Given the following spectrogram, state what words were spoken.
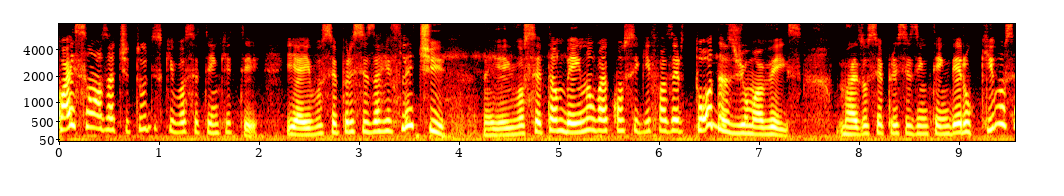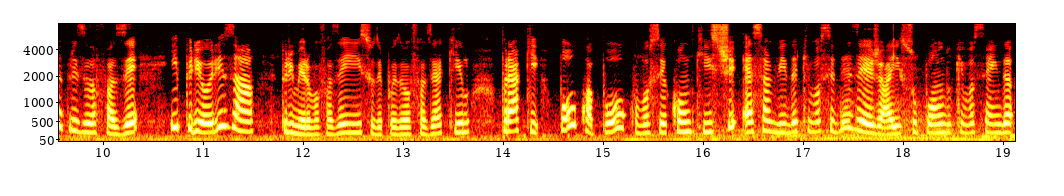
Quais são as atitudes que você tem que ter? E aí você precisa refletir, Né? E aí você também não vai conseguir fazer todas de uma vez, mas você precisa entender o que você precisa fazer e priorizar. Primeiro eu vou fazer isso, depois eu vou fazer aquilo, para que pouco a pouco você conquiste essa vida que você deseja. Aí supondo que você ainda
